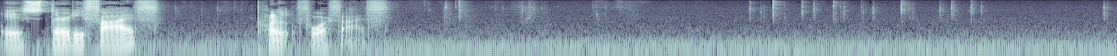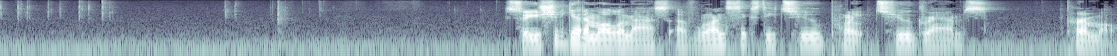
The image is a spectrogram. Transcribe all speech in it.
is 35.45. So you should get a molar mass of 162.2 grams per mole.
